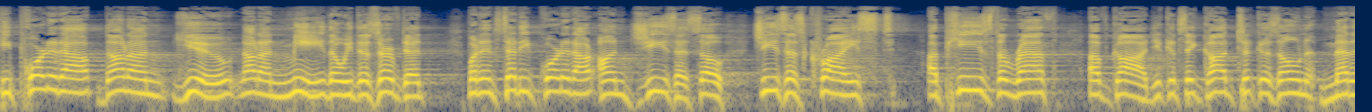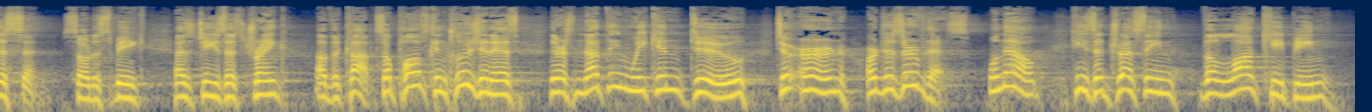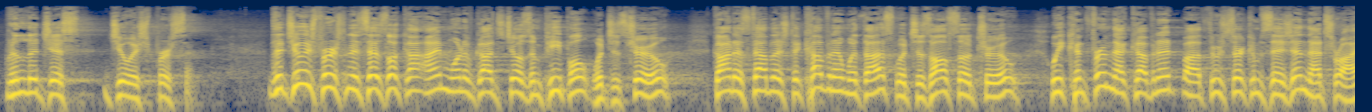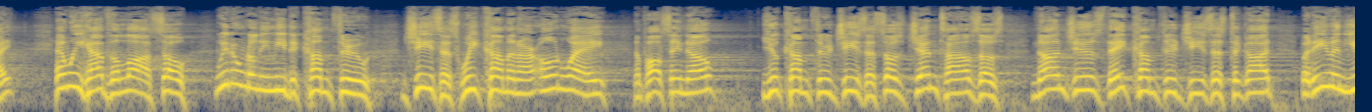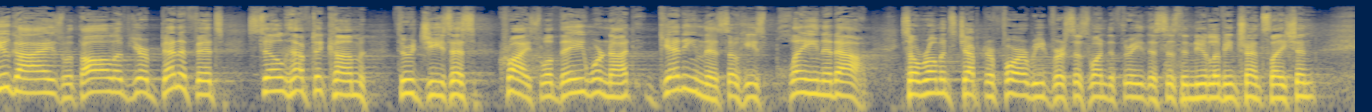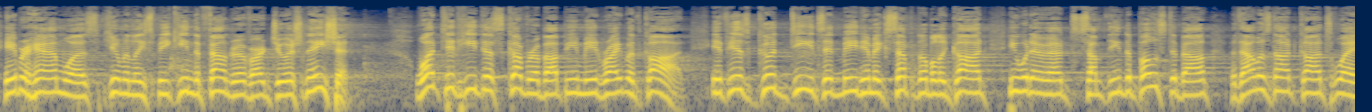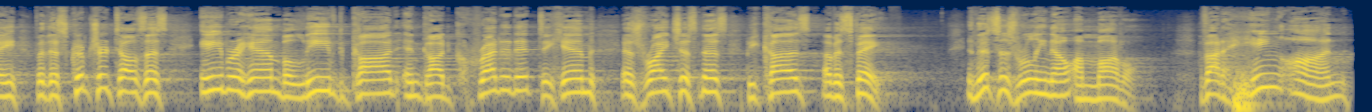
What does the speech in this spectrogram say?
He poured it out not on you, not on me, though we deserved it, but instead he poured it out on Jesus. So Jesus Christ appeased the wrath of God. You could say God took his own medicine, so to speak, as Jesus drank of the cup. So Paul's conclusion is there's nothing we can do to earn or deserve this. Well, now he's addressing the law keeping religious Jewish person. The Jewish person that says, look, I'm one of God's chosen people, which is true. God established a covenant with us, which is also true. We confirm that covenant uh, through circumcision. That's right. And we have the law. So we don't really need to come through Jesus. We come in our own way. And Paul's saying, no, you come through Jesus. Those Gentiles, those non-Jews, they come through Jesus to God. But even you guys, with all of your benefits, still have to come through Jesus Christ. Well, they were not getting this, so he's playing it out. So Romans chapter 4, I read verses 1 to 3. This is the New Living Translation. Abraham was, humanly speaking, the founder of our Jewish nation. What did he discover about being made right with God? If his good deeds had made him acceptable to God, he would have had something to boast about, but that was not God's way. For the scripture tells us Abraham believed God and God credited it to him as righteousness because of his faith. And this is really now a model of how to hang on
